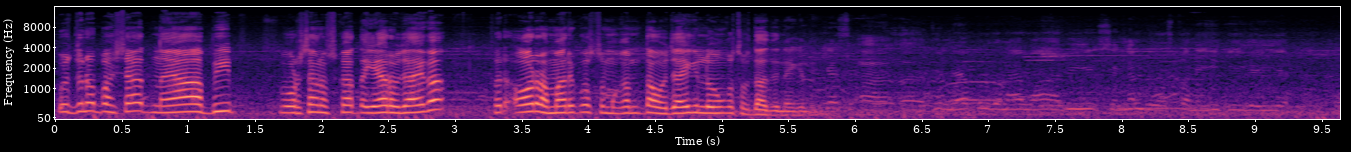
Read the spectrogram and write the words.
कुछ दिनों पश्चात नया भी पोर्शन उसका तैयार हो जाएगा, फिर और हमारे को सुगमता हो जाएगी लोगों को सुविधा देने के लिए जो नया पुल बना है वहाँ अभी सिग्नल व्यवस्था नहीं की गई है तो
